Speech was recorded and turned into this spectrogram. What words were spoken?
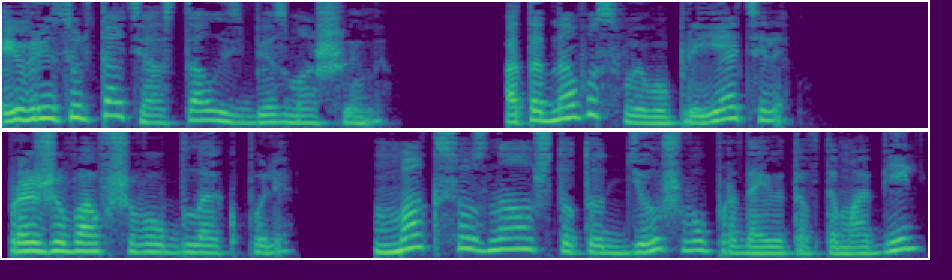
и в результате осталась без машины. От одного своего приятеля, проживавшего в Блэкпуле, Макс узнал, что тот дешево продает автомобиль,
